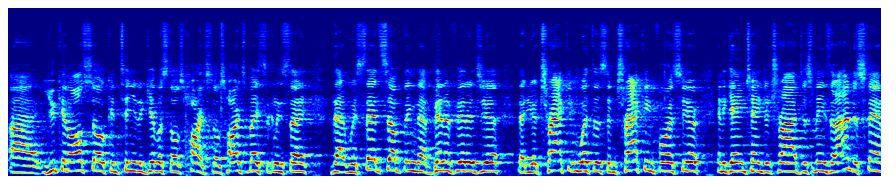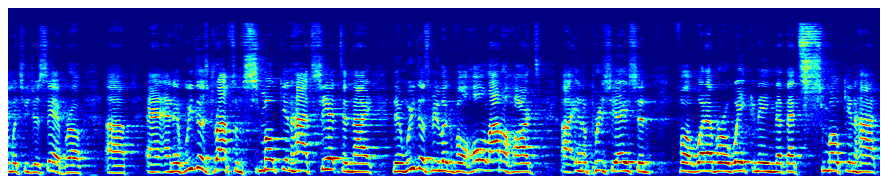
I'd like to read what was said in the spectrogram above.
uh, you can also continue to give us those hearts. Those hearts basically say that we said something that benefited you, that you're tracking with us and tracking for us here in the Game Changer Tribe. Just means that I understand what you just said, bro. And, and, if we just drop some smoking hot shit tonight, then we just be looking for a whole lot of hearts uh, in appreciation for whatever awakening that that smoking hot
